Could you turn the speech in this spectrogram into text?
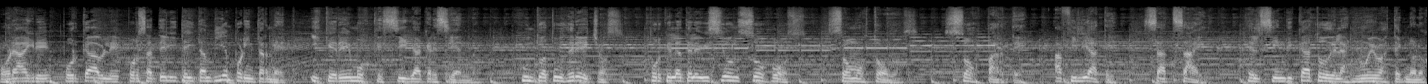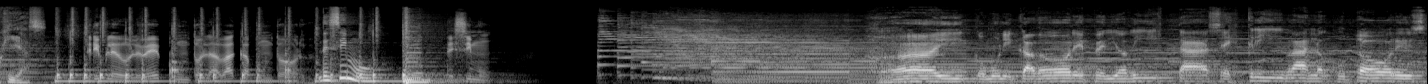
por aire, por cable, por satélite y también por internet, y queremos que siga creciendo. Junto a tus derechos, porque la televisión sos vos, somos todos, sos parte. Afiliate, SATSAI, el sindicato de las nuevas tecnologías. www.lavaca.org Decimu. Decimu. Ay, comunicadores, periodistas, escribas, locutores,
